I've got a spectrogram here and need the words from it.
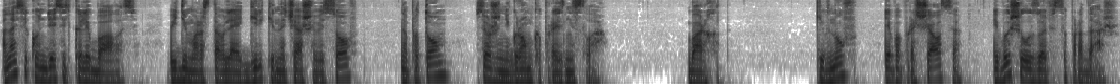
Она секунд десять колебалась, видимо, расставляя гирьки на чаше весов, но потом все же негромко произнесла. «Бархат». Кивнув, я попрощался и вышел из офиса продаж.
